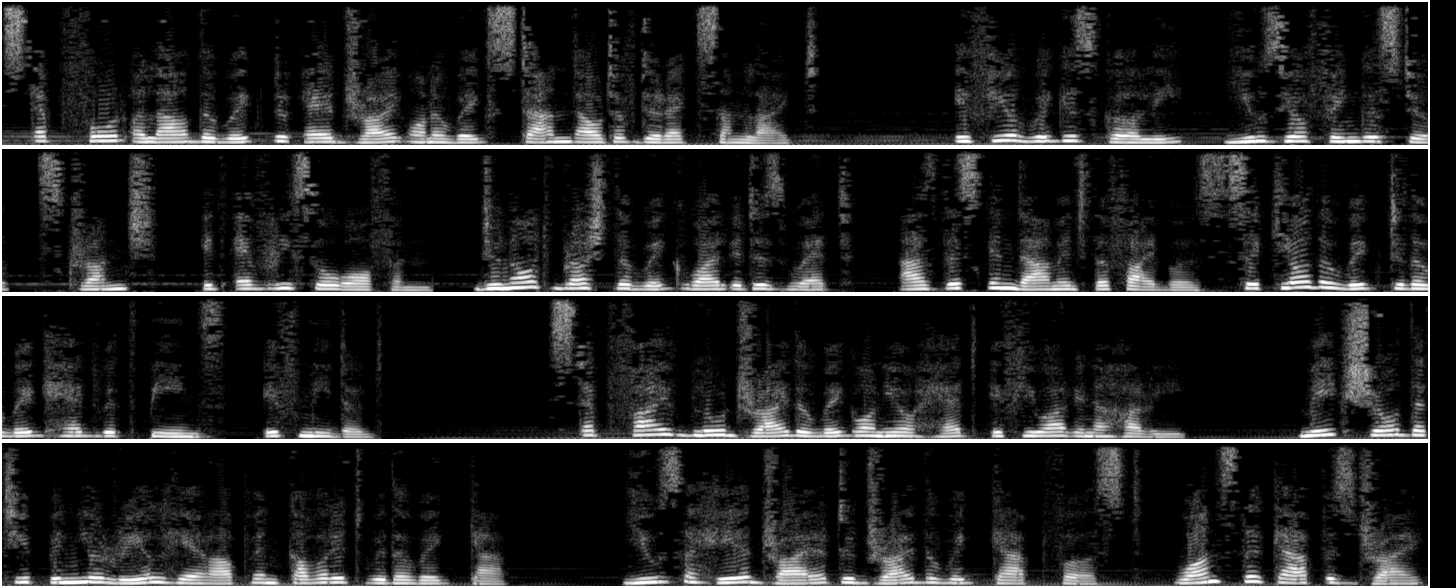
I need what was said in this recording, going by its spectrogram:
Step 4 Allow the wig to air dry on a wig stand out of direct sunlight. If your wig is curly, use your fingers to scrunch it every so often. Do not brush the wig while it is wet, as this can damage the fibers. Secure the wig to the wig head with pins, if needed. Step 5 Blow dry the wig on your head if you are in a hurry. Make sure that you pin your real hair up and cover it with a wig cap. Use a hair dryer to dry the wig cap first. Once the cap is dry,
